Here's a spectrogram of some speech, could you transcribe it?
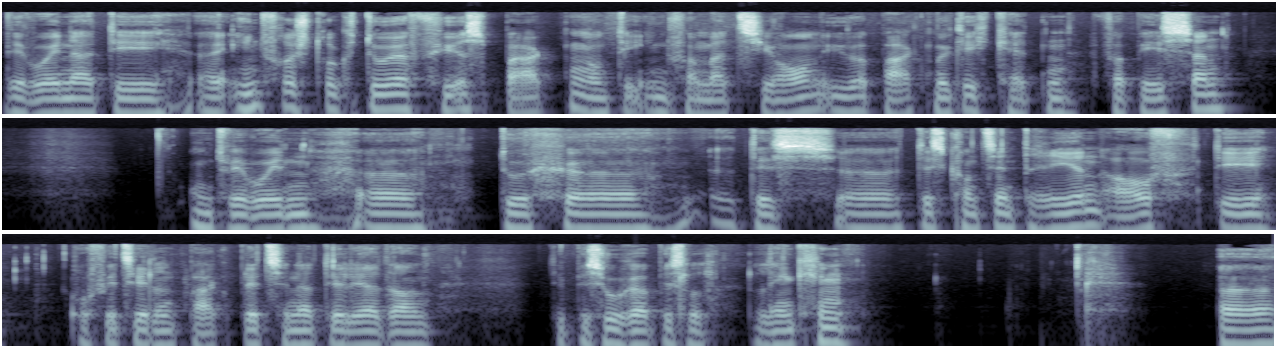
Wir wollen auch die äh, Infrastruktur fürs Parken und die Information über Parkmöglichkeiten verbessern. Und wir wollen äh, durch äh, das, äh, das Konzentrieren auf die offiziellen Parkplätze natürlich auch dann die Besucher ein bisschen lenken. Äh,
